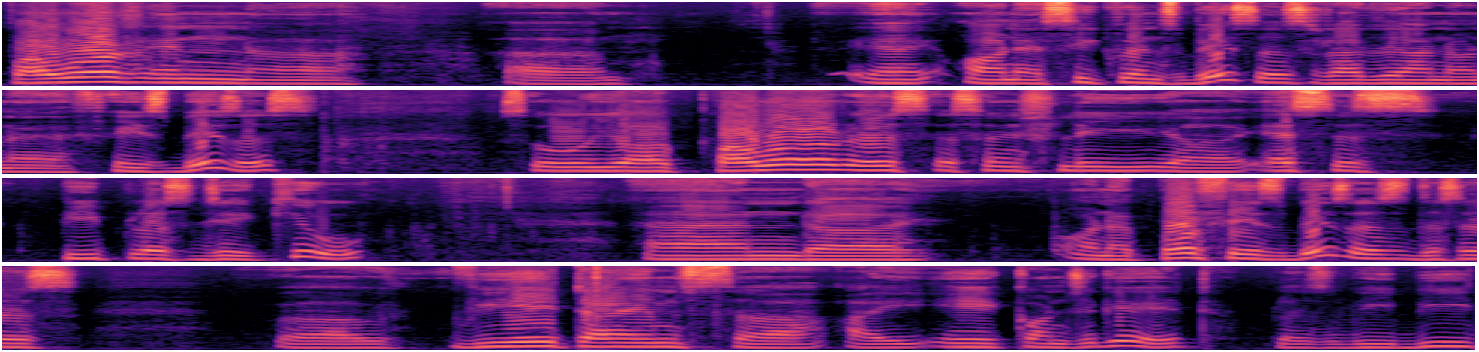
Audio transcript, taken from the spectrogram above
power in uh, uh, on a sequence basis rather than on a phase basis. So, your power is essentially uh, S is P plus J Q and uh, on a per phase basis this is uh, V A times I A conjugate plus V B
